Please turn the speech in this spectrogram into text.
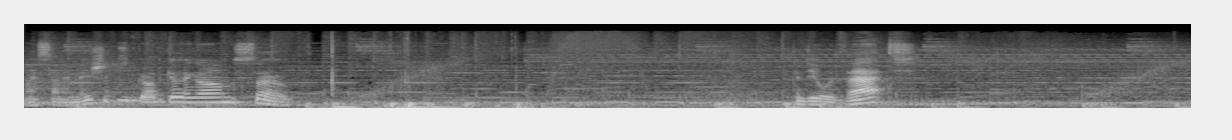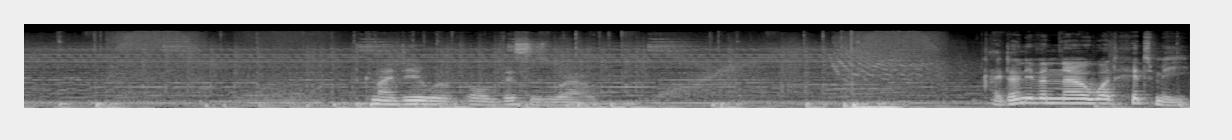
Nice animations got going on, so... Can deal with that. Can I deal with all this as well? I don't even know what hit me.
